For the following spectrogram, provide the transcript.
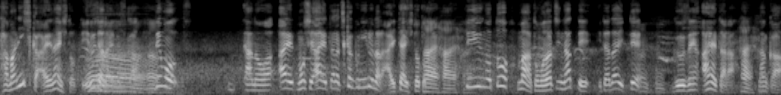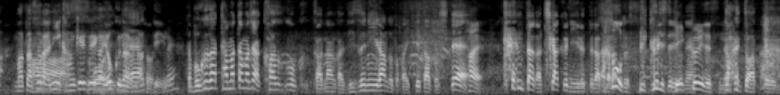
たまにしか会えない人っているじゃないですうんか。でも、あの、会え、もし会えたら近くにいるなら会いたい人とか。っていうのと、まあ友達になっていただいて、偶然会えたら、はいなんか、またさらに関係性が良くなるなっていう。僕がたまたまじゃあ家族かなんかディズニーランドとか行ってたとして、はい。ケンタが近くにいるってなったあら、そうですびっくりするびっよね。くりですね。誰と会ってるんだ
